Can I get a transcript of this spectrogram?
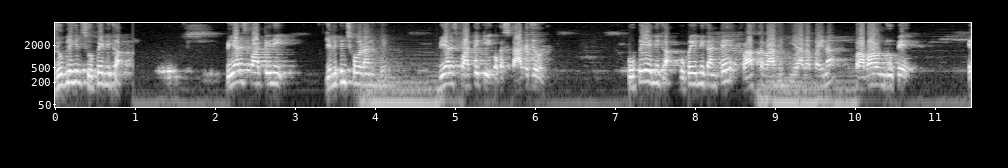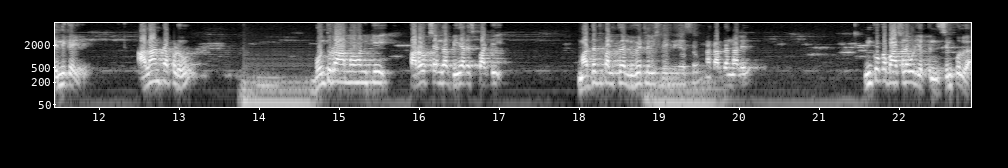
జూబ్లీహిల్స్ ఉప ఎన్నిక. బీఆర్ఎస్ పార్టీని గెలిపించుకోవడానికి బీఆర్ఎస్ పార్టీకి ఒక స్ట్రాటజీ ఉంది. ఉప ఎన్నిక ఉప ఎన్నిక అంటే రాష్ట్ర రాజకీయాలపైన ప్రభావం చూపే ఎన్నిక ఇది. అలాంటప్పుడు బొంతు రామ్మోహన్కి పరోక్షంగా బీఆర్ఎస్ పార్టీ మద్దతు పలుకుతా నువ్వెట్లా విశ్లేషణ చేస్తావు? నాకు అర్థం కాలేదు. ఇంకొక భాషలో కూడా చెప్తుంది సింపుల్గా.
